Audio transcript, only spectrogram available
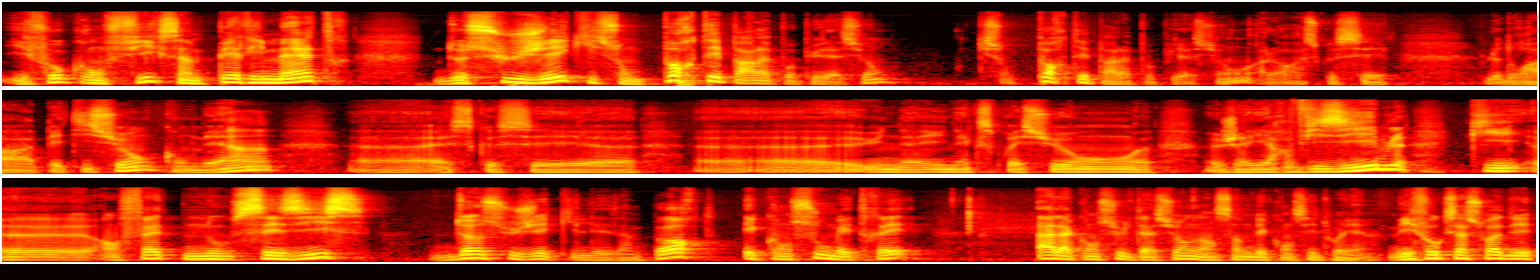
il faut qu'on fixe un périmètre de sujets qui sont portés par la population, qui sont portés par la population. Alors est-ce que c'est le droit à pétition, combien euh, Est-ce que c'est euh, euh, une, expression, j'allais visible, qui en fait nous saisissent d'un sujet qui les importe et qu'on soumettrait à la consultation de l'ensemble des concitoyens. Mais il faut que ça soit des,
